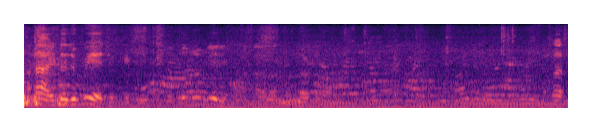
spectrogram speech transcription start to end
అన్నా ఇటు చూపి చుక్కి చూపి సార్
